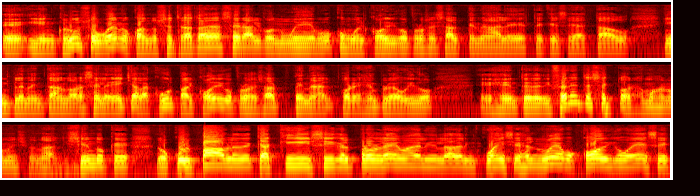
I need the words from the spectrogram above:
eh, y incluso bueno cuando se trata de hacer algo nuevo como el código procesal penal este que se ha estado implementando ahora se le echa la culpa al código procesal penal. Por ejemplo he oído eh, gente de diferentes sectores, vamos a no mencionar, diciendo que lo culpable de que aquí sigue el problema de la delincuencia es el nuevo código ese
